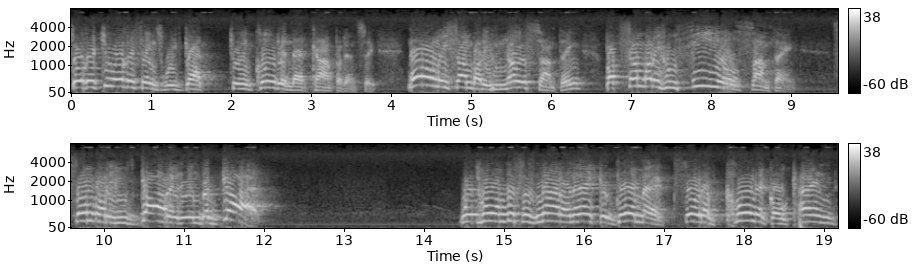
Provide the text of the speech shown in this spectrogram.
So there are two other things we've got to include in that competency. Not only somebody who knows something, but somebody who feels something. Somebody who's got it in the gut. With whom this is not an academic, sort of clinical kind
